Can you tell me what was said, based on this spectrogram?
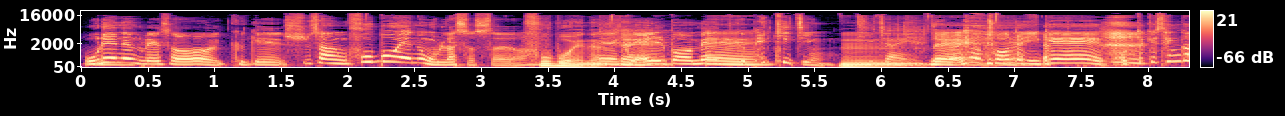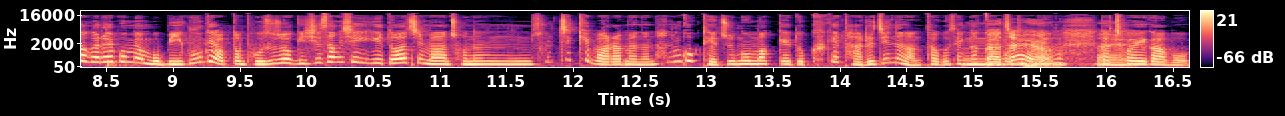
올해는 그래서 그게 수상 후보에는 올랐었어요. 후보에는. 네, 그 네. 앨범의 네. 그 패키징 음. 디자인. 네. 그래서 저는 이게 어떻게 생각을 해보면 뭐 미국의 어떤 보수적인 시상식이기도 하지만 저는 솔직히 말하면은 한국 대중음악계도 크게 다르지는 않다고 생각하거든요. 맞아요. 그러니까 네. 저희가 뭐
